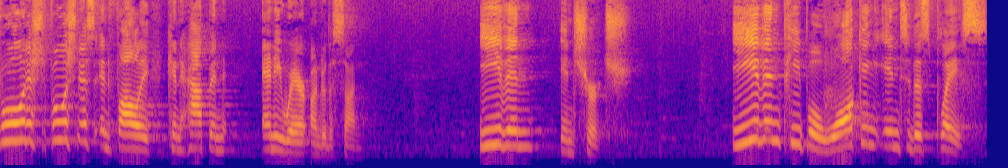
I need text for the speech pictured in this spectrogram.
Foolish, foolishness and folly can happen anywhere under the sun, even in church. Even people walking into this place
